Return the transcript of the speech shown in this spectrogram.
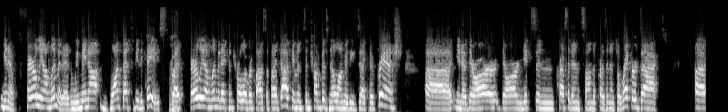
you know, fairly unlimited, and we may not want that to be the case, right. but fairly unlimited control over classified documents, and Trump is no longer the executive branch. Uh, you know, there are there are Nixon precedents on the Presidential Records Act. Uh,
